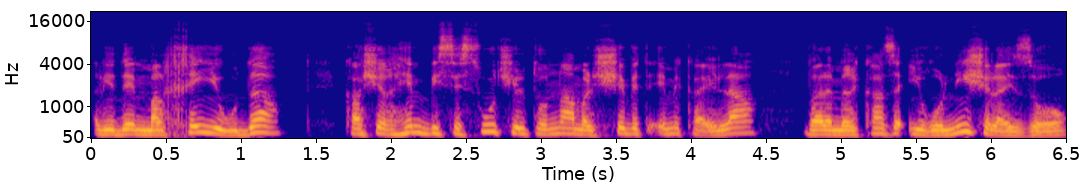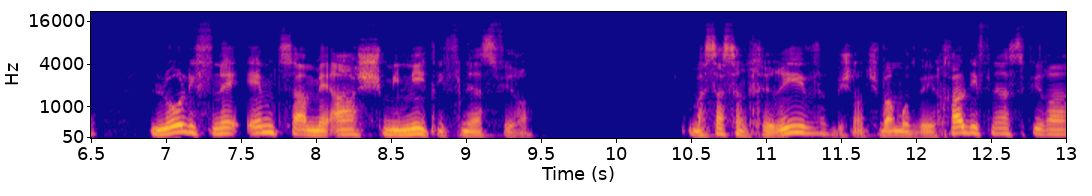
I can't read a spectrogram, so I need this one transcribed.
על ידי מלכי יהודה, כאשר הם ביססו את שלטונם על שבט עמק האלה ועל המרכז העירוני של האזור, לא לפני אמצע המאה השמינית לפני הספירה. מסע סנחריב, בשנת 701 לפני הספירה,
